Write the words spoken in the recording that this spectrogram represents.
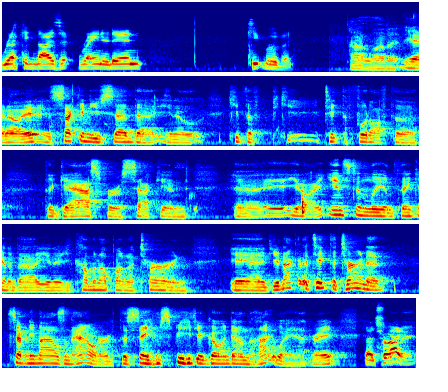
Recognize it, rein it in, keep moving. I love it. Yeah, no. It, second you said that, you know, keep the take the foot off the the gas for a second. Uh, you know, I instantly am thinking about, you know, you're coming up on a turn, and you're not going to take the turn at 70 miles an hour, the same speed you're going down the highway at, right? That's right.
